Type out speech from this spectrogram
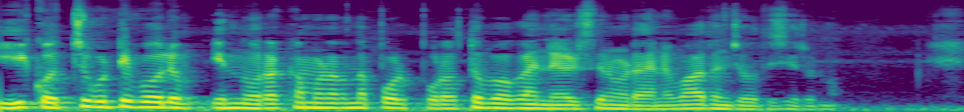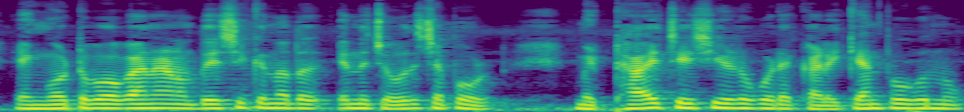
ഈ കൊച്ചുകുട്ടി പോലും ഇന്ന് ഉറക്കമുണർന്നപ്പോൾ പുറത്തു പോകാൻ നഴ്സിനോട് അനുവാദം ചോദിച്ചിരുന്നു. എങ്ങോട്ട് പോകാനാണ് ഉദ്ദേശിക്കുന്നത്? എന്ന് ചോദിച്ചപ്പോൾ മിഠായി ചേച്ചിയുടെ കൂടെ കളിക്കാൻ പോകുന്നു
